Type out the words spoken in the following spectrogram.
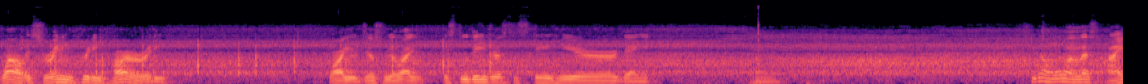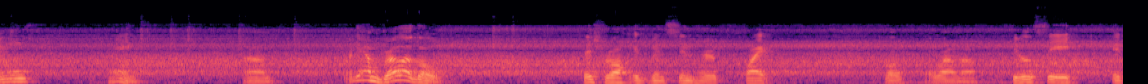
Wow, it's raining pretty hard already. Wow, you just realized it's too dangerous to stay here. Dang it. Um, she don't move unless I move. Dang. Um, where'd the umbrella go? This rock has been sitting here quite for a while now. People say it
